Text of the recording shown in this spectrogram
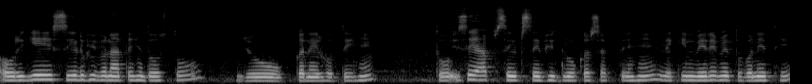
और ये सीड भी बनाते हैं दोस्तों, जो कनेर होते हैं। तो इसे आप सीड से भी ग्रो कर सकते हैं, लेकिन मेरे में तो बने थे।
